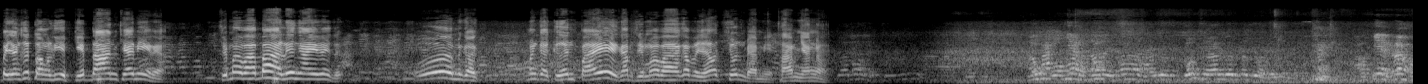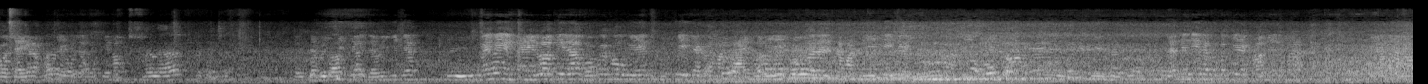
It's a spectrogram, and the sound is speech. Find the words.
ไปยังก็ต้องรีบเก็บด้านแค่นี้เนี่ยสิมาว่าบ้าหรือไงเนี่ยโอ้ยมันก็มันก็เกินไปครับสิมาว่าก็ประชาชนแบบนี้ทำยังอะ เอาพักเที่ยงเนาะผมจะเรื่องปรี้ยงแล้วพอใจแล้วพอใจแล้วโอเคเนาะนั่นแหละอย่าไปคิดเยอะอย่าไปคิดเยอะไม่ไม่ไอ้รอบที่แล้วผมก็เข้าเวรพี่แกก็มาถ่ายพอดีผมก็เลยสวัสดีพี่แกอยู่แล้วทีนี้เราก็แยกเขาเนี่ยว่าแกว่าเรา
